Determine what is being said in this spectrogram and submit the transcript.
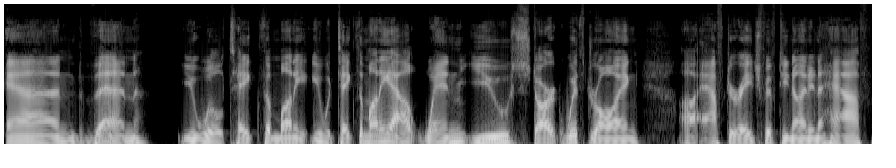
And then you will take the money you would take the money out when you start withdrawing uh, after age 59 and a half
